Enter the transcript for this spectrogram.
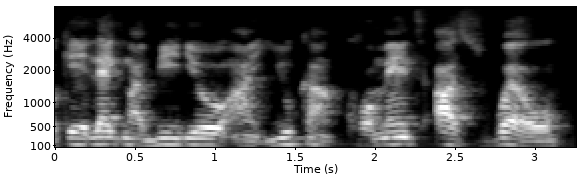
okay like my video and you can comment as well.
